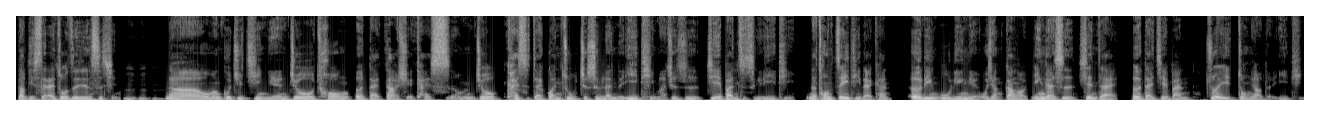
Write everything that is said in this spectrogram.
到底谁来做这件事情？嗯嗯嗯。那我们过去几年就从二代大学开始，我们就开始在关注就是人的议题嘛，就是接班这是个议题。那从这一题来看，二零五零年，我想刚好应该是现在二代接班最重要的议题。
